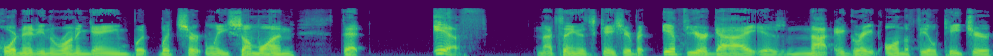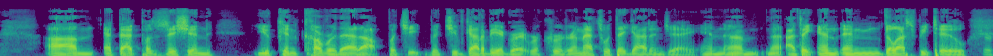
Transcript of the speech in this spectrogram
coordinating the running game, but, but certainly someone that if not saying that's the case here, but if your guy is not a great on the field teacher um, at that position, you can cover that up. But you but you've got to be a great recruiter, and that's what they got in Jay, and um, I think and and Gillespie too sure.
